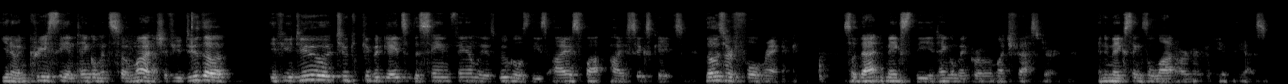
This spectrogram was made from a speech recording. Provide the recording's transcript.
you know, increase the entanglement so much. If you do the if you do two qubit gates of the same family as Google's, these iSWAP pi six gates, those are full rank. So that makes the entanglement grow much faster and it makes things a lot harder for the MPS.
